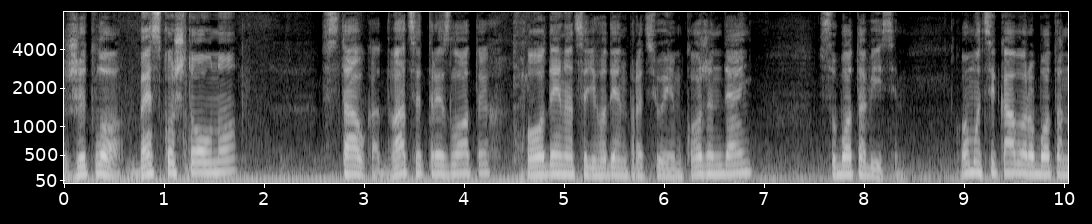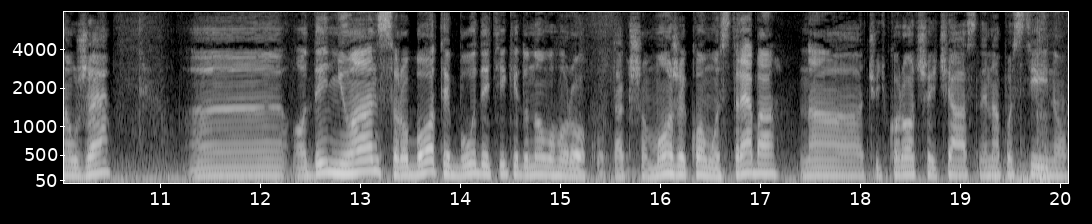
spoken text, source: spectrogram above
Житло безкоштовно. Ставка 23 злотих. По 11 годин працюємо кожен день. Субота 8. Кому цікава робота на вже. Е, один нюанс роботи буде тільки до Нового року. Так що, може комусь треба на чуть коротший час, не на постійно.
